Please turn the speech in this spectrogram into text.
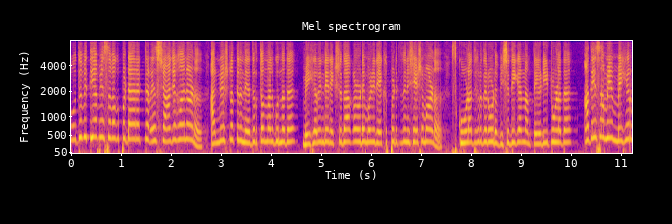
പൊതുവിദ്യാഭ്യാസ വകുപ്പ് ഡയറക്ടർ എസ് ഷാജഹാനാണ് അന്വേഷണത്തിന് നേതൃത്വം നൽകുന്നത്. മെഹറിന്റെ രക്ഷിതാക്കളുടെ മൊഴി രേഖപ്പെടുത്തിയതിനു ശേഷമാണ് സ്കൂൾ അധികൃതരോട് വിശദീകരണം തേടിയിട്ടുള്ളത്. അതേസമയം മെഹിർ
